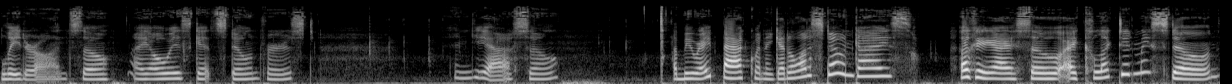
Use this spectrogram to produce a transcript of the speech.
later on? So I always get stone first. And yeah so I'll be right back when I get a lot of stone guys. Okay guys so I collected my stone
